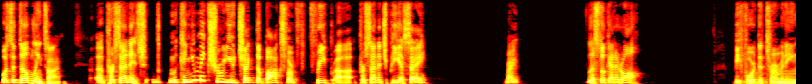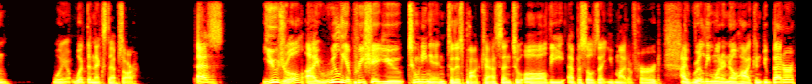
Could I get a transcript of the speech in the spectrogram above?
What's the doubling time? A percentage. Can you make sure you check the box for free uh, percentage PSA? Right? Let's look at it all before determining what the next steps are. As usual, I really appreciate you tuning in to this podcast and to all the episodes that you might have heard. I really want to know how I can do better.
